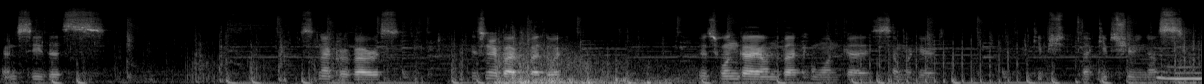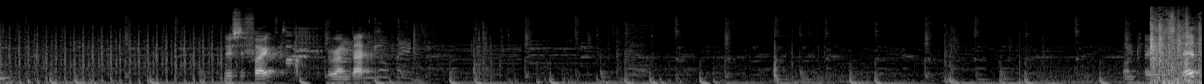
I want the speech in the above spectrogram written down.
Trying to see this sniper of ours. He's nearby, by the way. There's one guy on the back and one guy somewhere here. Keeps that keeps shooting us. There's a fight around back. One player is dead.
